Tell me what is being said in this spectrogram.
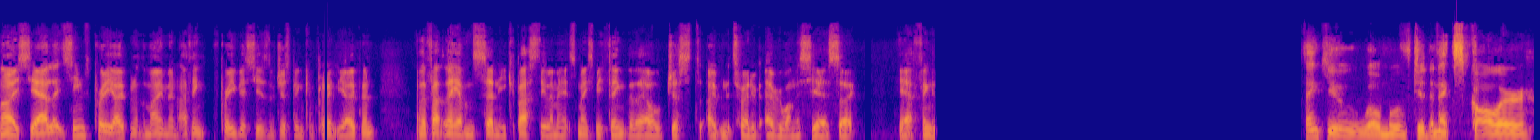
Nice. Yeah, it seems pretty open at the moment. I think previous years have just been completely open, and the fact they haven't set any capacity limits makes me think that they'll just open it to everyone this year. So yeah, fingers. Thank you. We'll move to the next caller.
